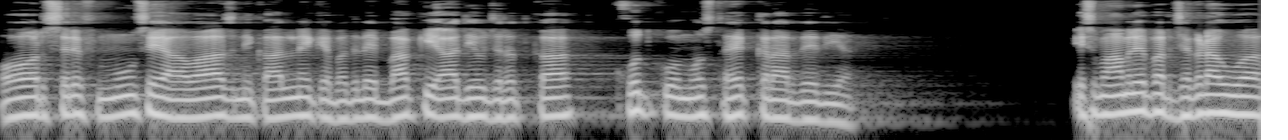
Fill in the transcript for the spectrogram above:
اور صرف منہ سے آواز نکالنے کے بدلے باقی آدھی اجرت کا خود کو مستحق قرار دے دیا۔ اس معاملے پر جھگڑا ہوا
